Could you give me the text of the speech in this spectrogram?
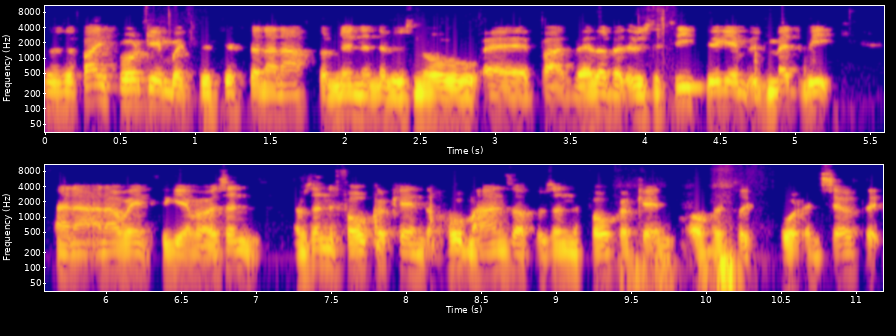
was a five four game which was just in an afternoon and there was no uh, bad weather, but there was the three two game. It was midweek, and I, and I went to the game. I was in I was in the Falkirk end. I hold my hands up. I was in the Falkirk end, obviously supporting Celtic.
